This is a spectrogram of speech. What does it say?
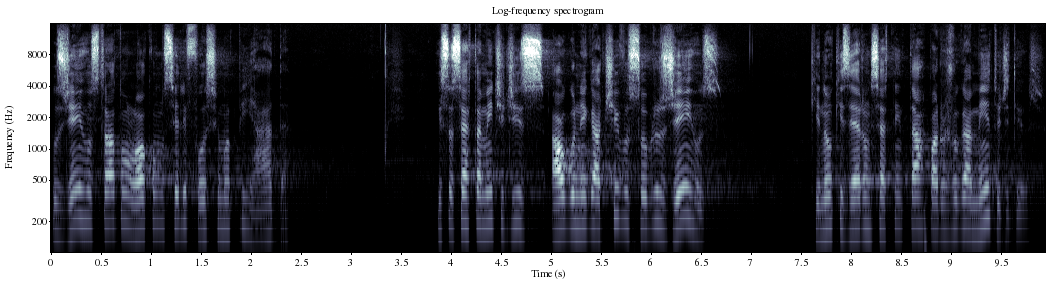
Os genros tratam Ló como se ele fosse uma piada. Isso certamente diz algo negativo sobre os genros que não quiseram se atentar para o julgamento de Deus.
